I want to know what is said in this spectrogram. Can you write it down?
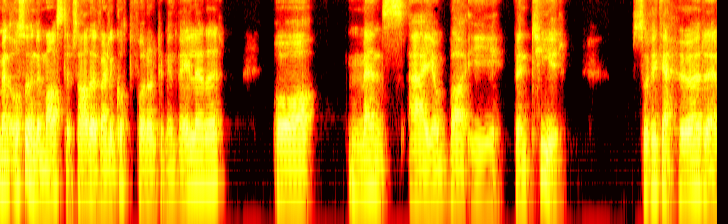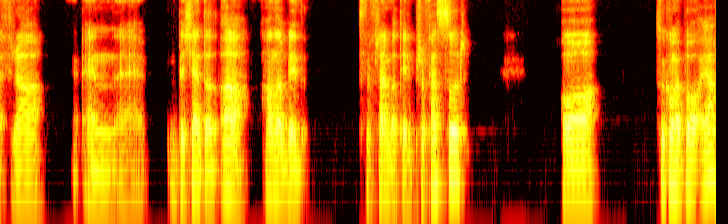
Men også under master så hadde jeg et veldig godt forhold til min veileder. Og mens jeg jobba i Ventyr, så fikk jeg høre fra en eh, bekjent at ah, han har blitt forfremma til professor. Og så kom jeg på ja,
